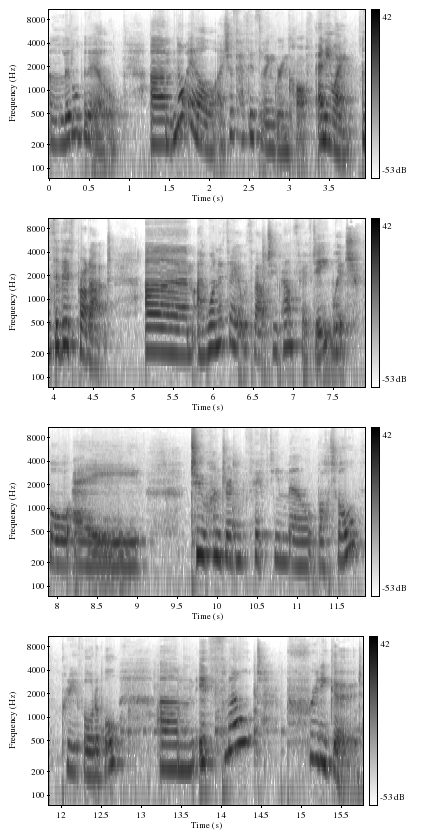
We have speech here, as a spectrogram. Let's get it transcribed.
a little bit ill. Um, not ill, I just have this lingering cough. Anyway, so this product, um, I want to say it was about £2.50, which for a 250 ml bottle, pretty affordable. Um, it smelled pretty good.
